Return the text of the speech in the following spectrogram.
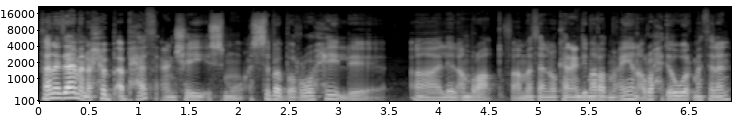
فأنا دائما أحب أبحث عن شيء اسمه السبب الروحي آه للأمراض. فمثلا لو كان عندي مرض معين أروح أدور مثلا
